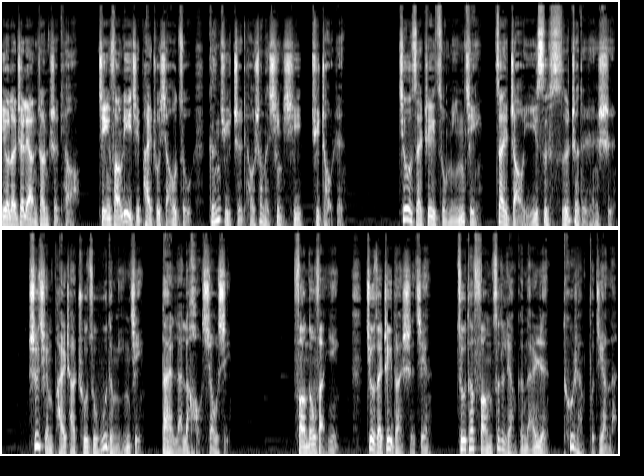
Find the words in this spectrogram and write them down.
有了这两张纸条。警方立即派出小组，根据纸条上的信息去找人。就在这组民警在找疑似死者的人时，之前排查出租屋的民警带来了好消息。房东反映，就在这段时间，租他房子的两个男人突然不见了，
